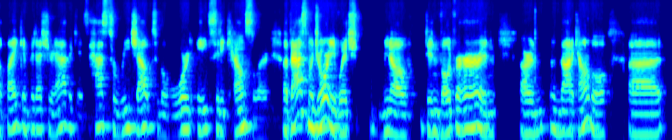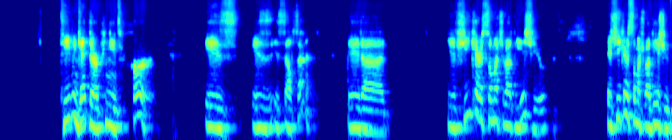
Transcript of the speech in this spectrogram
of bike and pedestrian advocates has to reach out to the Ward 8 city councilor, a vast majority of which, you know, didn't vote for her and are not accountable, uh, to even get their opinions heard is is is self-centered. It uh, if she cares so much about the issue, if she cares so much about the issue,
